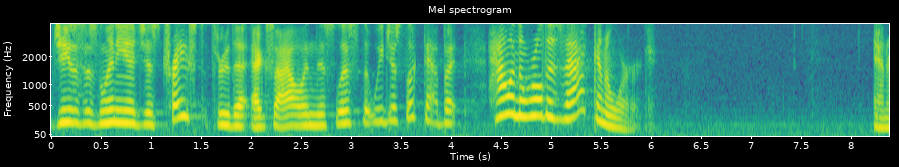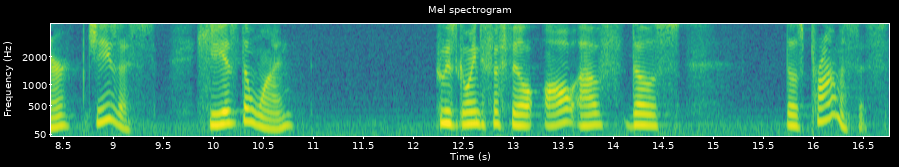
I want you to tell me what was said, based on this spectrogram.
Jesus' lineage is traced through the exile in this list that we just looked at. But how in the world is that going to work? Enter Jesus. He is the one who is going to fulfill all of those those promises.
